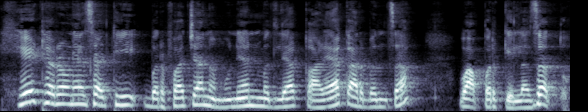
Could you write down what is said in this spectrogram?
हे ठरवण्यासाठी बर्फाच्या नमुन्यांमधल्या काळ्या कार्बनचा वापर केला जातो.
